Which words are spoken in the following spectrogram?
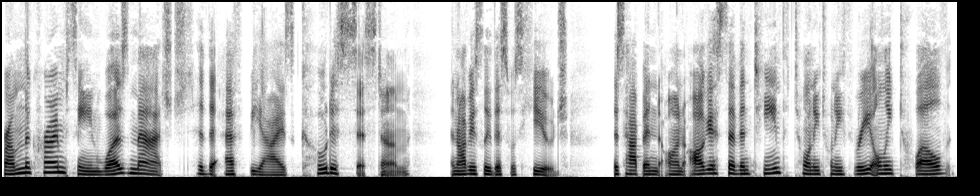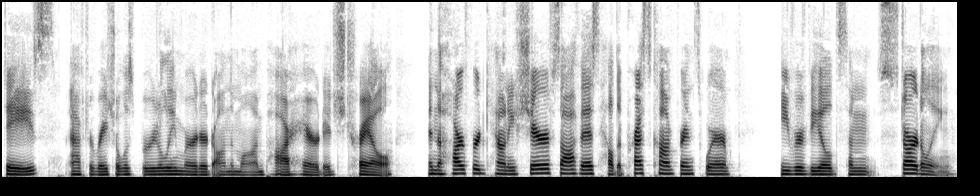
from the crime scene was matched to the FBI's CODIS system. And obviously, this was huge. This happened on August 17th, 2023, only 12 days after Rachel was brutally murdered on the Ma Pa Heritage Trail. And the Harford County Sheriff's Office held a press conference where he revealed some startling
